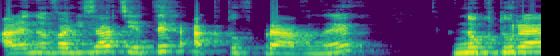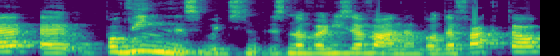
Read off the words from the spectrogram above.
ale nowelizację tych aktów prawnych, no, które e, powinny być znowelizowane, bo de facto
